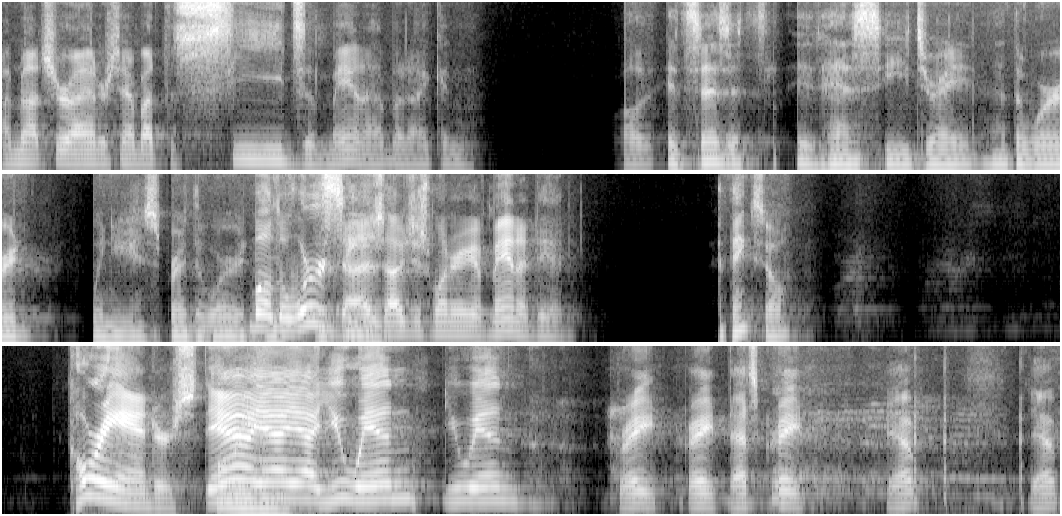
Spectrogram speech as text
I'm not sure I understand about the seeds of manna, but I can. Well, it says it's it has seeds, right? The word when you spread the word. Well, the Word seed. does. I was just wondering if manna did. I think so. Corianders. Yeah, yeah, Coriander. yeah. You win. You win. Great, great. That's great. Yep. Yep.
